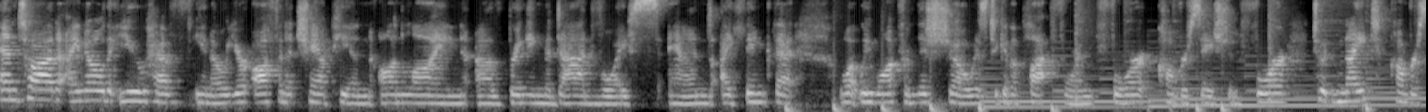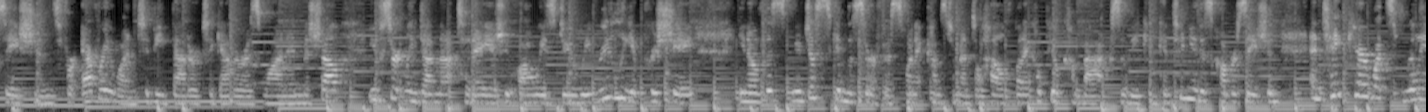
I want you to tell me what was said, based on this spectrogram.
And Todd, I know that you have, you know, you're often a champion online of bringing the dad voice. And I think that what we want from this show is to give a platform for conversation, for to ignite conversations for everyone to be better together as one. And Michelle, you've certainly done that today, as you always do. We really appreciate, you know, this, we've just skimmed the surface when it comes to mental health, but I hope you'll come back so we can continue this conversation and take care what's really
